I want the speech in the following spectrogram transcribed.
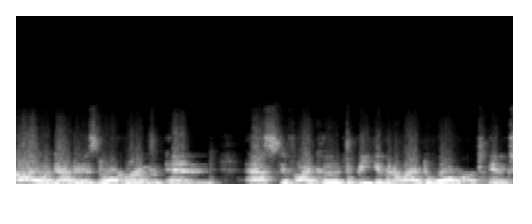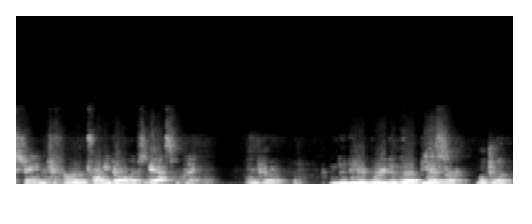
Uh, I went down to his dorm room and asked if I could be given a ride to Walmart in exchange for twenty dollars gas money. Okay. And did he agree to that? Yes, sir. Okay.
